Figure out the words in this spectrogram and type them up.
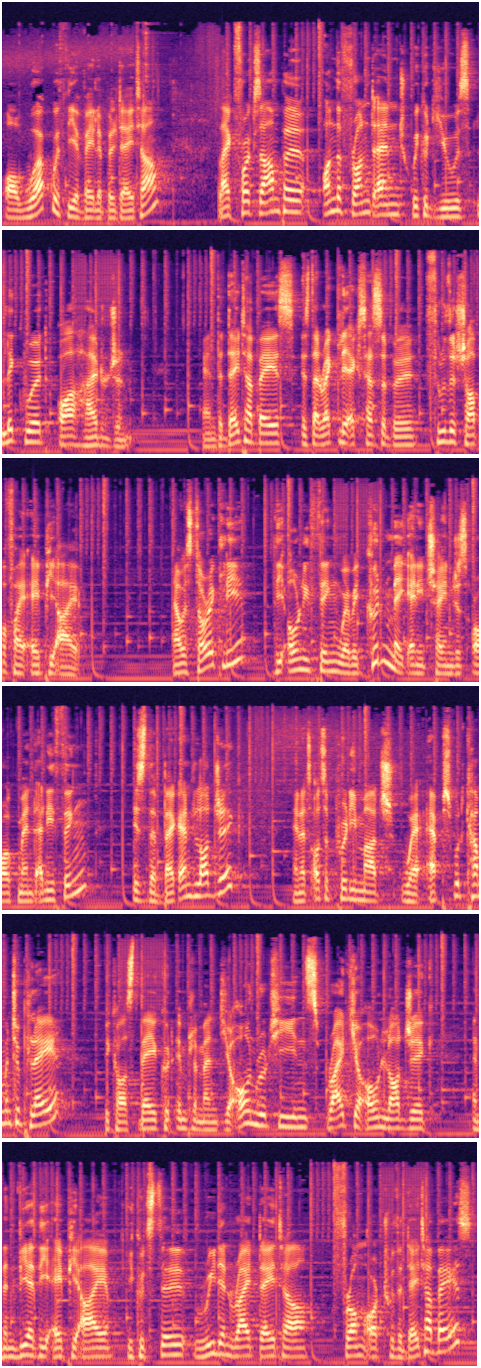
or work with the available data. Like for example, on the front end, we could use Liquid or Hydrogen. And the database is directly accessible through the Shopify API. Now historically, the only thing where we couldn't make any changes or augment anything is the backend logic. And that's also pretty much where apps would come into play because they could implement your own routines, write your own logic, and then via the API, you could still read and write data from or to the database.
